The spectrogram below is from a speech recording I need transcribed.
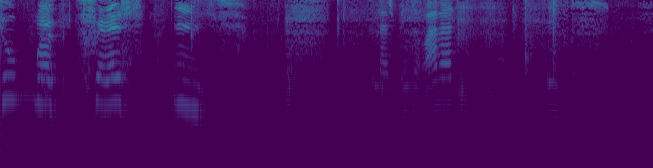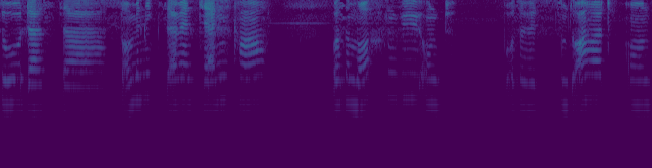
es fest ist. zum Beispiel in der Arbeit ist so, dass der Dominik selber entscheiden kann, was er machen will und was er halt zum Tor hat und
